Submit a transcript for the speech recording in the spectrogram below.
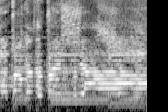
gonna talk to the pressure.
